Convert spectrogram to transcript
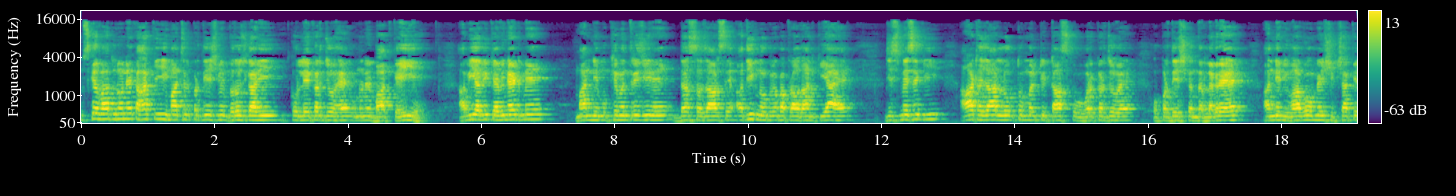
उसके बाद उन्होंने कहा कि हिमाचल प्रदेश में बेरोजगारी को लेकर जो है उन्होंने बात कही है। अभी अभी कैबिनेट में माननीय मुख्यमंत्री जी ने दस हज़ार से अधिक नौकरियों का प्रावधान किया है, जिसमें से कि आठ हज़ार लोग तो मल्टी टास्क वर्कर जो है वो प्रदेश के अंदर लग रहे हैं। अन्य विभागों में शिक्षा के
